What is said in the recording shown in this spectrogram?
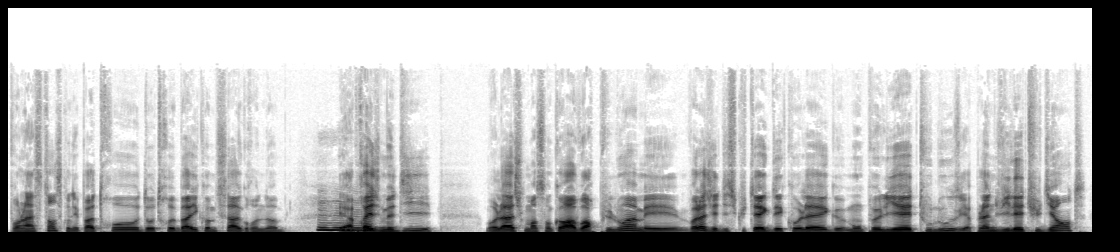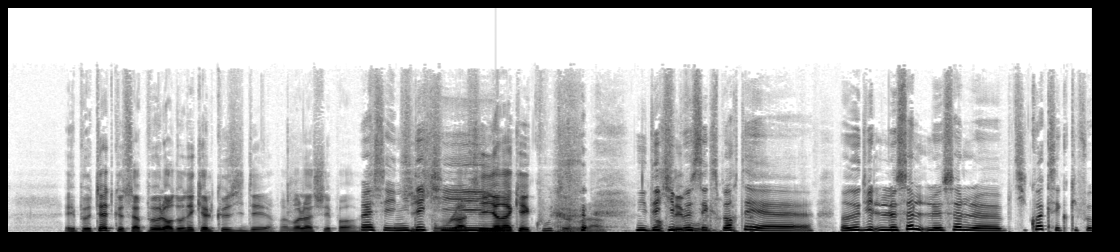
pour l'instant, je connais pas trop d'autres bails comme ça à Grenoble. Mhm. Et après, je me dis, voilà, je commence encore à voir plus loin, mais voilà, j'ai discuté avec des collègues, Montpellier, Toulouse, il y a plein de villes étudiantes. Et peut-être que ça peut leur donner quelques idées. Enfin voilà, je sais pas. Ouais, c'est une idée qui- S'il y en a qui écoutent, euh, voilà. Une idée qui peut s'exporter euh, dans d'autres villes. Le seul, le seul euh, petit couac, c'est qu'il faut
